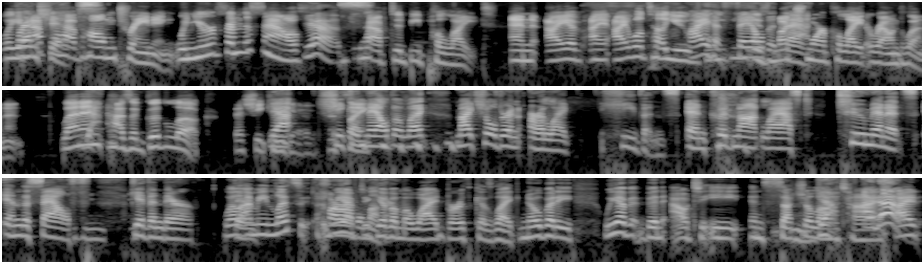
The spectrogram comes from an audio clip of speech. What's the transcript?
Well, you have to have home training. When you're from the South, yes. you have to be polite. And I have I, I will tell you I have failed is much that. more polite around Lennon. Lennon has a good look that she can Yeah, give. she It's can like- nail the leg. My children are like heathens and could not last two minutes in the South, Mm-hmm. given their. Well, I mean, let's we have to mother. give them a wide berth because, like, nobody, we haven't been out to eat in such a long Yeah, I time. know.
